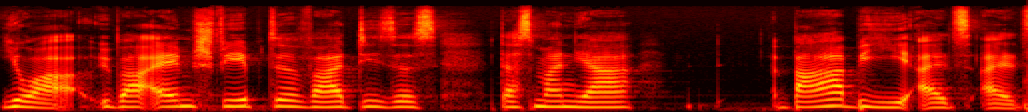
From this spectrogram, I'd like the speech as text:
ja, über allem schwebte, war dieses, dass man ja Barbie als, als,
